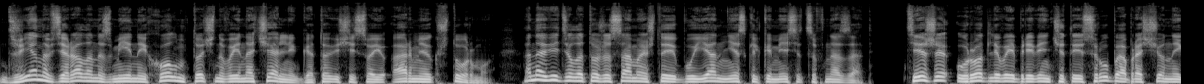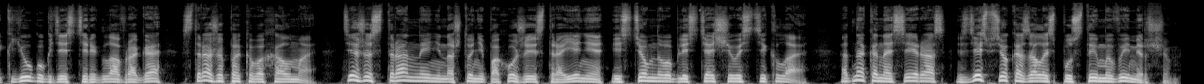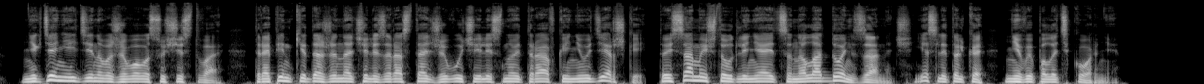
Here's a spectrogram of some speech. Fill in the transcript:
Джияна взирала на Змеиный холм, точно военачальник, готовящий свою армию к штурму. Она видела то же самое, что и Буян несколько месяцев назад. Те же уродливые бревенчатые срубы, обращенные к югу, где стерегла врага стража Пекова холма. Те же странные, ни на что не похожие строения из темного блестящего стекла. Однако на сей раз здесь все казалось пустым и вымершим. Нигде ни единого живого существа. Тропинки даже начали зарастать живучей лесной травкой-неудержкой, той самой, что удлиняется на ладонь за ночь, если только не выполоть корни.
